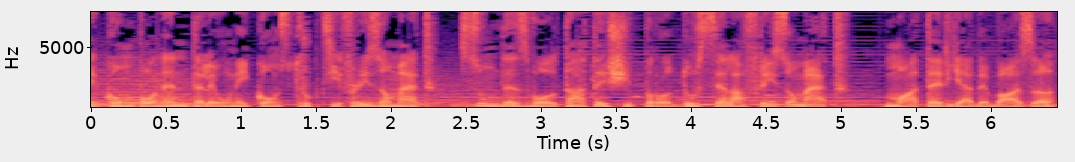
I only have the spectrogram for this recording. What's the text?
Toate componentele unei construcții Frizomat sunt dezvoltate și produse la Frizomat. Materia de bază,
